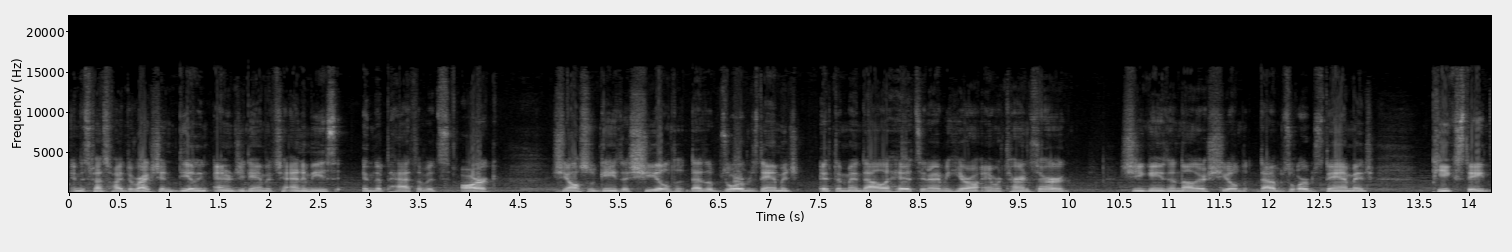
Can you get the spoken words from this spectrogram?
in the specified direction, dealing energy damage to enemies in the path of its arc. She also gains a shield that absorbs damage if the mandala hits an enemy hero and returns to her. She gains another shield that absorbs damage. Peak state,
